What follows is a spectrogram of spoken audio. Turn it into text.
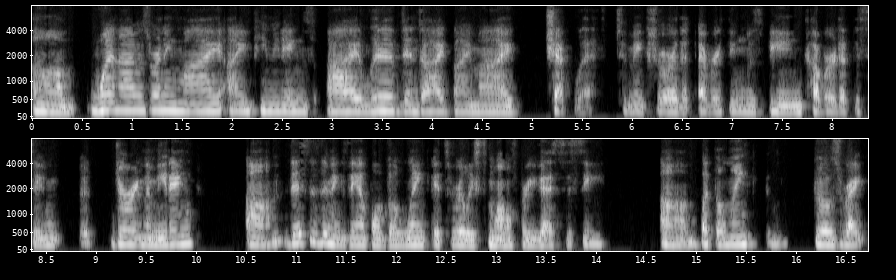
Um, when I was running my IEP meetings, I lived and died by my checklist to make sure that everything was being covered at the same uh, during the meeting. Um, this is an example of the link. It's really small for you guys to see, um, but the link goes right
